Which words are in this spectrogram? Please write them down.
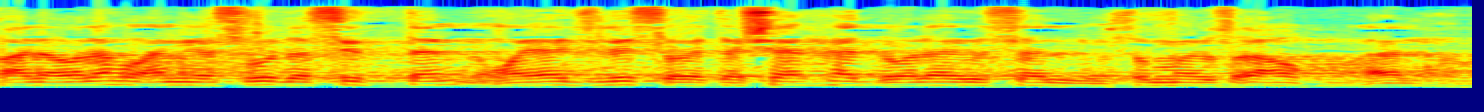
قال وله أن يسود ستا ويجلس ويتشهد ولا يسلم ثم يسأله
